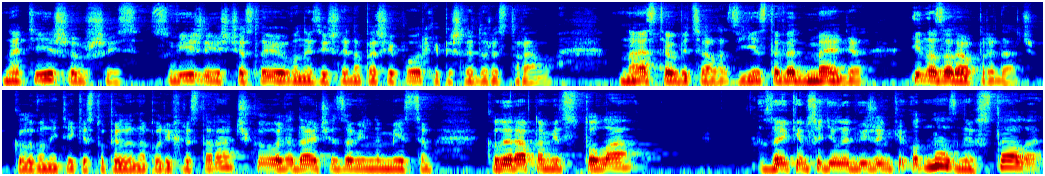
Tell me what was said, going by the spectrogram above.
Натішившись, свіжі і щасливі, вони зійшли на перший поверх і пішли до ресторану. Настя обіцяла з'їсти ведмедя і Назара в придачу. Коли вони тільки ступили на поріг ресторанчику, оглядаючи за вільним місцем, коли раптом від стола, за яким сиділи дві жінки, одна з них встала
